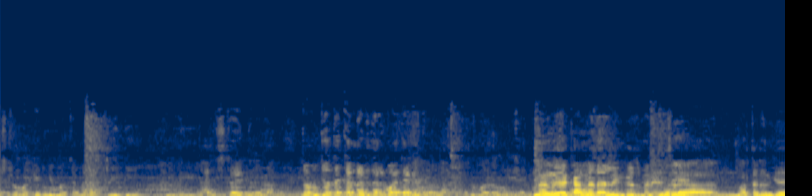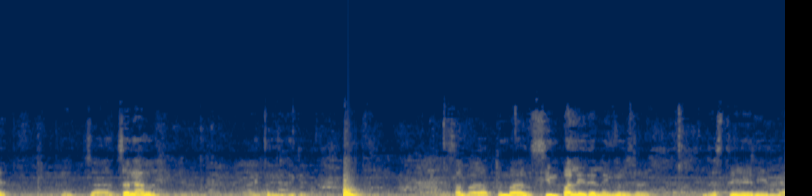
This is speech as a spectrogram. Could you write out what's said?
ಅಷ್ಟರ ಮಟ್ಟಿಗೆ ನಿಮ್ಮ ಕನ್ನಡ ಪ್ರೀತಿ ಇಲ್ಲಿ ಅನಿಸ್ತಾ ಇದ್ರಲ್ಲ ನಮ್ಮ ಜೊತೆ ಕನ್ನಡದಲ್ಲಿ ಮಾತಾಡಿದ್ರಲ್ಲ ಅದು ಬಹಳ ಮುಖ್ಯ ನನಗೆ ಕನ್ನಡ ಲ್ಯಾಂಗ್ವೇಜ್ ಮನೆ ಮಾತಾಡೋದಕ್ಕೆ ಚಾನಲ್ ಆಯಿತು ಇದಕ್ಕೆ ಸ್ವಲ್ಪ ತುಂಬ ಸಿಂಪಲ್ ಇದೆ ಲ್ಯಾಂಗ್ವೇಜ್ ಜಾಸ್ತಿ ಏರಿಲ್ಲ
